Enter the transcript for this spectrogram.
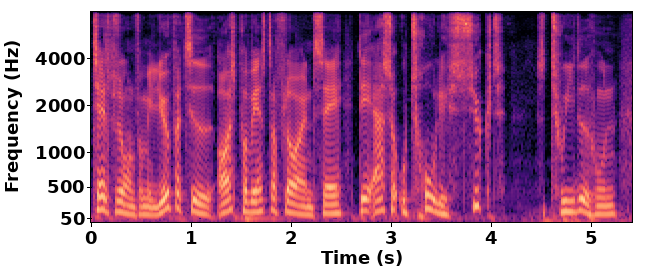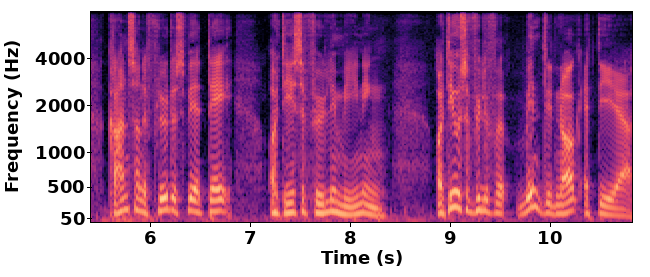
Talspersonen for Miljøpartiet, også på venstrefløjen, sagde, det er så utrolig sygt, tweetede hun. Grænserne flyttes hver dag, og det er selvfølgelig meningen. Og det er jo selvfølgelig forventeligt nok, at det er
